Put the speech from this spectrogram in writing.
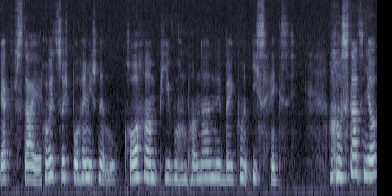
jak wstaję. Powiedz coś po chemicznemu. Kocham piwo, banany, bacon i seks. Ostatnio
